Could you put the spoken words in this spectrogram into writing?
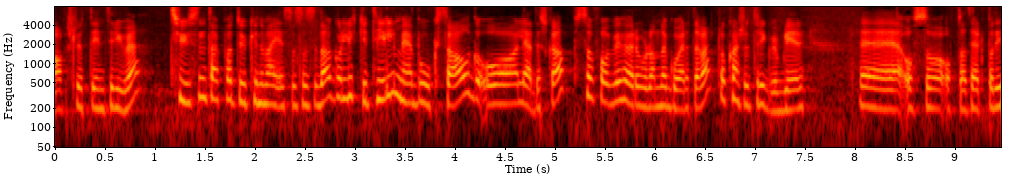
avslutte intervjuet. Tusen takk for at du kunne være gjest hos oss i dag, og lykke til med boksalg og lederskap. Så får vi høre hvordan det går etter hvert, og kanskje Trygve blir eh, også oppdatert på de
